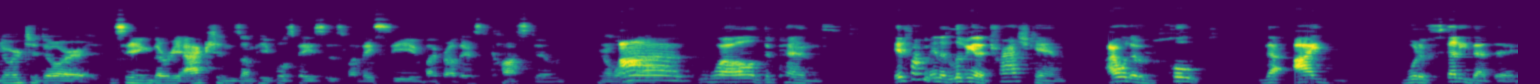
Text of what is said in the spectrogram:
door to door, seeing the reactions on people's faces when they see my brother's costume. And whatnot. Ah, well, depends. If I'm in a, living in a trash can, I would have hoped that I would have studied that day.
